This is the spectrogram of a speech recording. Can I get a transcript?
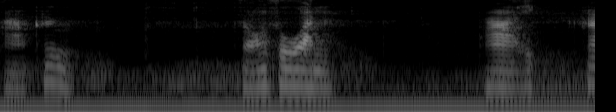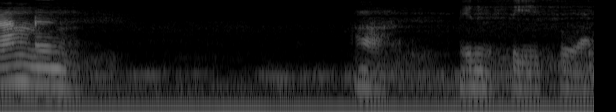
ผ่าครึ่งสองส่วน ผ่าอีกครั้งหนึ่ง อ่าเป็นสี่ส่วน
